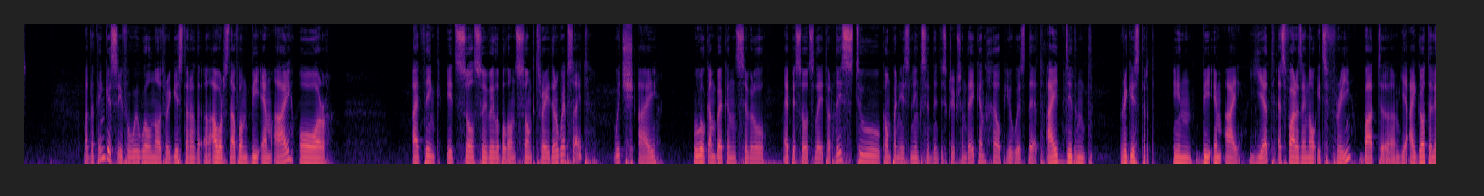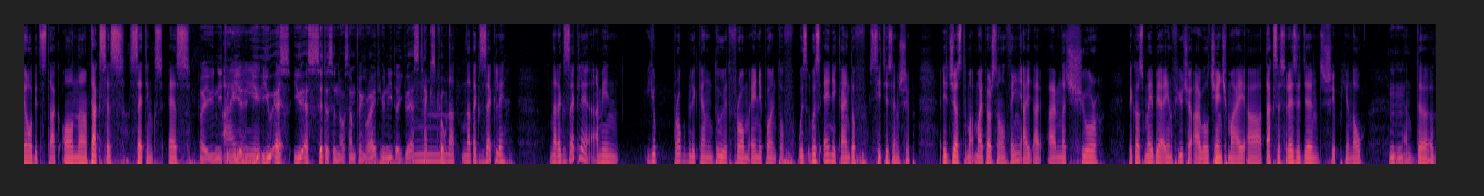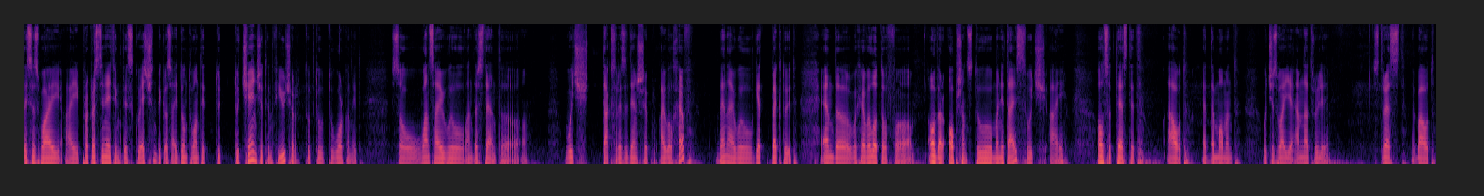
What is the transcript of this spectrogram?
But the thing is, if we will not register the, uh, our stuff on BMI or I think it's also available on Songtradr website, which I we will come back in several episodes later. These two companies links in the description. They can help you with that. I didn't registered in BMI yet. As far as I know, it's free, but um, yeah, I got a little bit stuck on uh, taxes settings as Oh, you need to I- be a U- U.S. U.S. citizen or something, right? You need a U.S. tax Mm, code. Not not exactly. Not exactly. I mean, you probably can do it from any point of with with any kind of citizenship. It's just my, my personal thing. I, I I'm not sure because maybe in future I will change my uh, taxes residentship. You know, Mhm. and uh, this is why I procrastinating this question because I don't want it to to change it in future to to to work on it. So once I will understand uh, which tax residentship I will have, then I will get back to it. And uh, we have a lot of uh, other options to monetize, which I also tested out at the moment, which is why yeah, I'm not really stressed about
